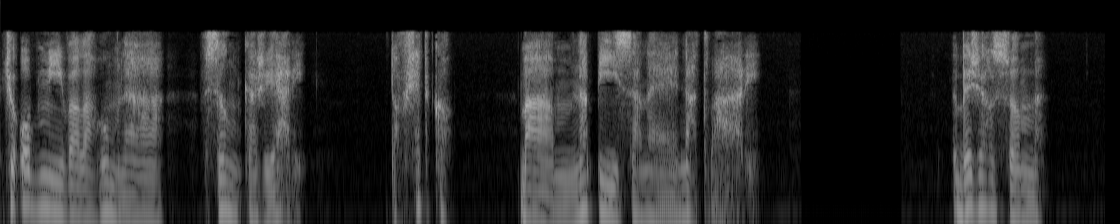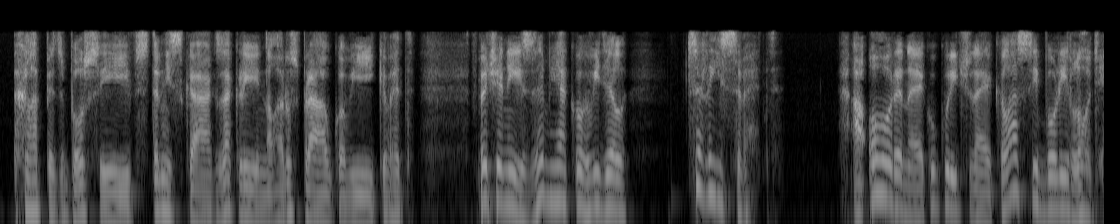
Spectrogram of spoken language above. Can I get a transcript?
čo obmývala humná v slnka žiary. To všetko mám napísané na tvári. Bežal som Chlapec bosý v strniskách zaklínal rozprávkový kvet. V pečených zemiakoch videl celý svet. A ohorené kukuričné klasy boli lode,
